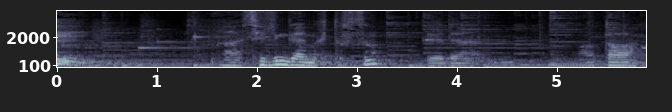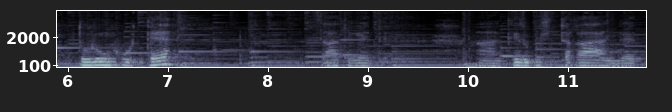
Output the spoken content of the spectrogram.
Сэлэнг аймагт төрсөн. Тэгээд одоо дөрвөн хүүтэй. За тэгээд гэр бүлтэйгээ ингээд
